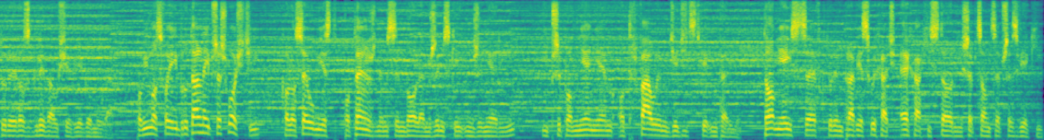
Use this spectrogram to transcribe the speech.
który rozgrywał się w jego murach. Pomimo swojej brutalnej przeszłości, Koloseum jest potężnym symbolem rzymskiej inżynierii i przypomnieniem o trwałym dziedzictwie imperium. To miejsce, w którym prawie słychać echa historii szepcące przez wieki.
